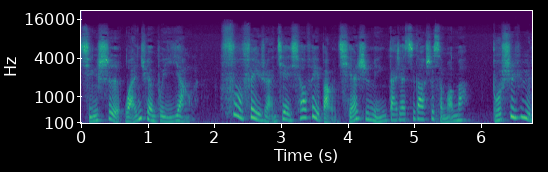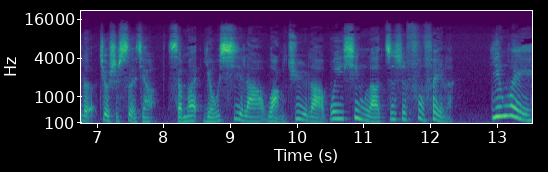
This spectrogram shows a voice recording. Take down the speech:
形势完全不一样了。付费软件消费榜前十名，大家知道是什么吗？不是娱乐，就是社交，什么游戏啦、网剧啦、微信啦、知识付费了。因为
